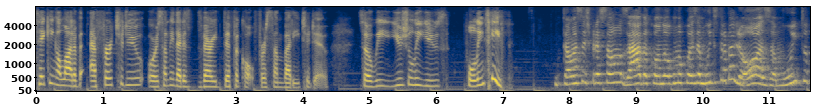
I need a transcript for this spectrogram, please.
taking a lot of effort to do or something that is very difficult for somebody to do. So, we usually use pulling teeth. Então, essa expressão é usada quando alguma coisa é muito trabalhosa, muito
